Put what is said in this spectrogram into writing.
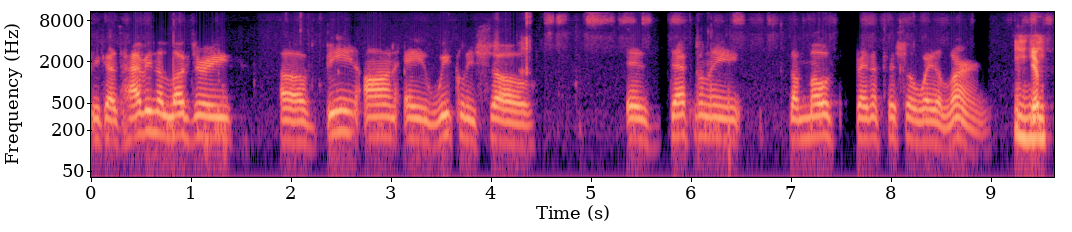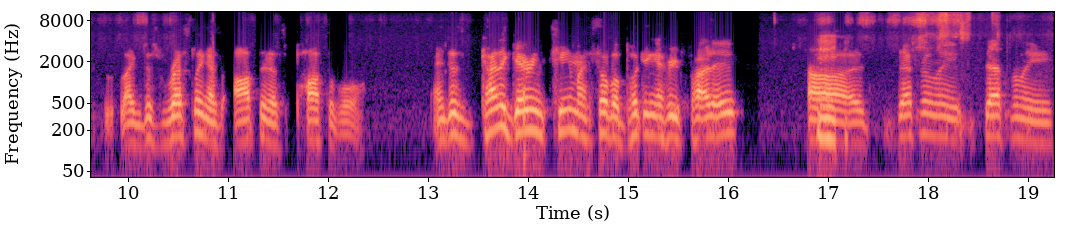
because having the luxury of being on a weekly show is definitely the most beneficial way to learn. Mm-hmm. Yep. Like just wrestling as often as possible. And just kind of guaranteeing myself a booking every Friday uh, Hmm. definitely, definitely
